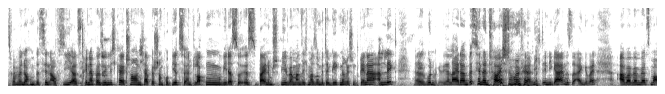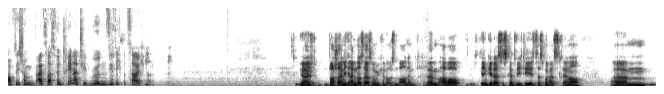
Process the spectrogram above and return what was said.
Jetzt wollen wir noch ein bisschen auf Sie als Trainerpersönlichkeit schauen. Ich habe ja schon probiert zu entlocken, wie das so ist bei einem Spiel, wenn man sich mal so mit dem gegnerischen Trainer anlegt. Da wurden wir ja leider ein bisschen enttäuscht, wurden wir nicht in die Geheimnisse eingeweiht. Aber wenn wir jetzt mal auf Sie schon, als was für ein Trainertyp würden Sie sich bezeichnen? Ja, ich, wahrscheinlich anders, als man mich von außen wahrnimmt. Ähm, aber ich denke, dass es ganz wichtig ist, dass man als Trainer ähm,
